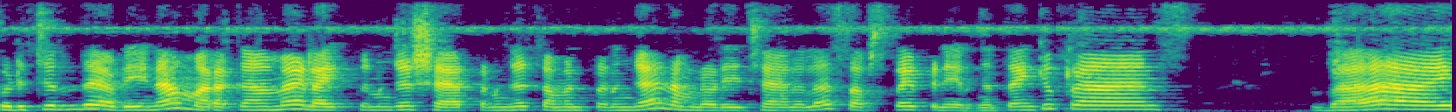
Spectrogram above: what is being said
பிடிச்சிருந்து அப்படின்னா மறக்காமல் லைக் பண்ணுங்கள் ஷேர் பண்ணுங்கள் கமெண்ட் பண்ணுங்கள் நம்மளுடைய சேனலை சப்ஸ்கிரைப் பண்ணிடுங்க தேங்க்யூ ஃப்ரெண்ட்ஸ் பாய்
